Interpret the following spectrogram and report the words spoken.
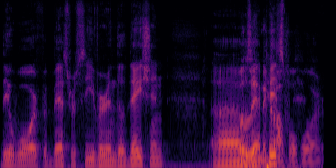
the award for best receiver in the nation. Uh, was at Pitts- Award.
